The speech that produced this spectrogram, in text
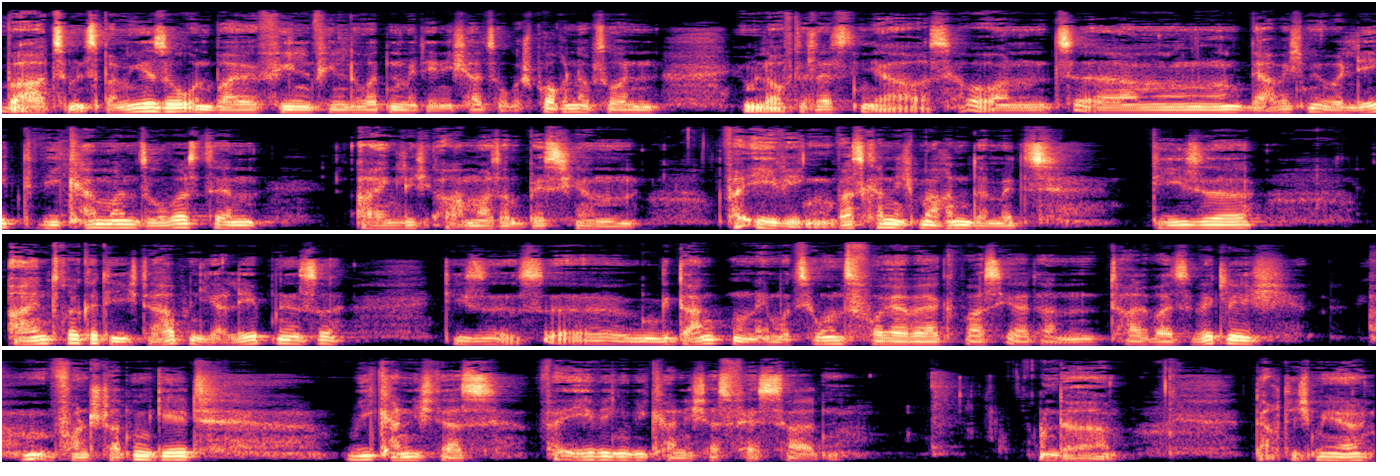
war zumindest bei mir so und bei vielen, vielen Leuten, mit denen ich halt so gesprochen habe, so in, im Laufe des letzten Jahres. Und ähm, da habe ich mir überlegt, wie kann man sowas denn eigentlich auch mal so ein bisschen verewigen? Was kann ich machen, damit diese Eindrücke, die ich da habe und die Erlebnisse, dieses äh, Gedanken- und Emotionsfeuerwerk, was ja dann teilweise wirklich vonstatten geht, wie kann ich das verewigen, wie kann ich das festhalten? Und da dachte ich mir,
